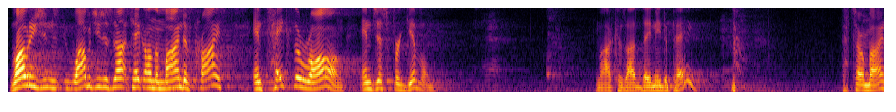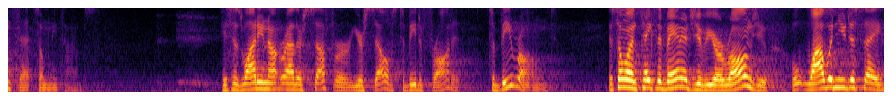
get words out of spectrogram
Why would, you, why would you just not take on the mind of Christ and take the wrong and just forgive them? Why? Because they need to pay. That's our mindset so many times. He says, Why do you not rather suffer yourselves to be defrauded, to be wronged? If someone takes advantage of you or wrongs you, why wouldn't you just say,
